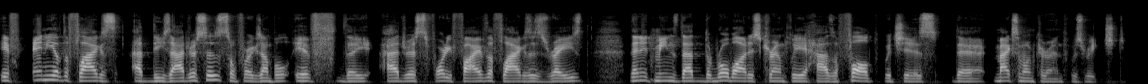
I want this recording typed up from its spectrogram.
if any of the flags at these addresses, so for example, if the address 45, the flags is raised, then it means that the robot is currently has a fault, which is the maximum current was reached.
